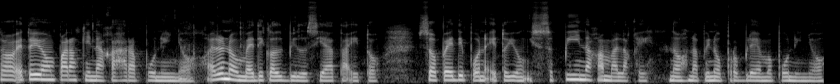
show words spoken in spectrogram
So, ito yung parang kinakaharap po ninyo. I don't know, medical bills yata ito. So, pwede po na ito yung isa sa pinakamalaki, no, na pinoproblema po ninyo.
